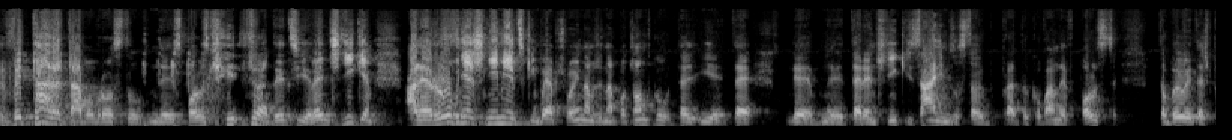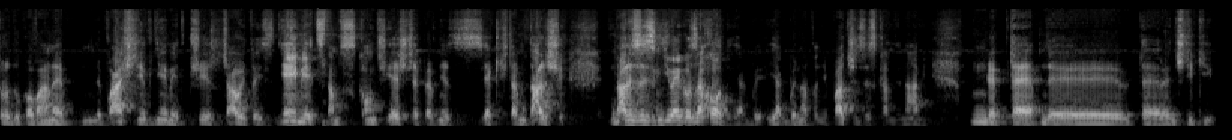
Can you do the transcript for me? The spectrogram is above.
wytarta po prostu z polskiej tradycji ręcznikiem, ale również niemieckim, bo ja przypominam, że na początku te, te, te ręczniki, zanim zostały produkowane w Polsce, to były też produkowane właśnie w Niemiec, przyjeżdżały tutaj z Niemiec, tam skądś jeszcze, pewnie z jakichś tam dalszych, no ale ze zgniłego zachodu, jakby, jakby na to nie patrzeć, ze Skandynawii, te, te ręczniki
